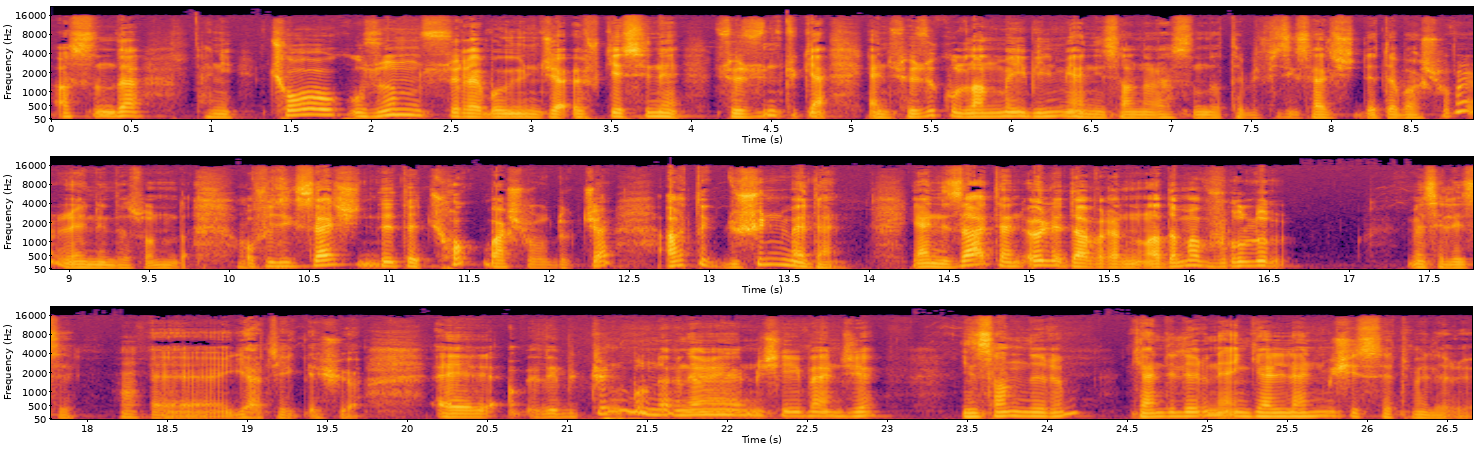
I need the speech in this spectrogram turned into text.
aslında hani çok uzun süre boyunca öfkesini sözün tüken yani sözü kullanmayı bilmeyen insanlar aslında tabii fiziksel şiddete başvuruyor eninde sonunda. O fiziksel şiddete çok başvurdukça artık düşünmeden yani zaten öyle davranan adama vurulur meselesi e, gerçekleşiyor. E, ve bütün bunların en önemli şeyi bence insanların kendilerini engellenmiş hissetmeleri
